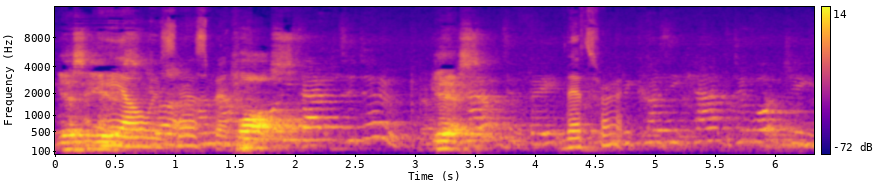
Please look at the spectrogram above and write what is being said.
yes, he He is. always has been. False. He's out to do. Yes. Counterfeit. That's right. Because he can't do what Jesus does.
